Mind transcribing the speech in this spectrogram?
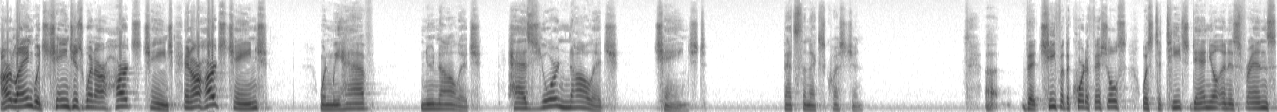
Our language changes when our hearts change, and our hearts change when we have new knowledge. Has your knowledge changed? That's the next question. uh, the chief of the court officials was to teach Daniel and his friends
